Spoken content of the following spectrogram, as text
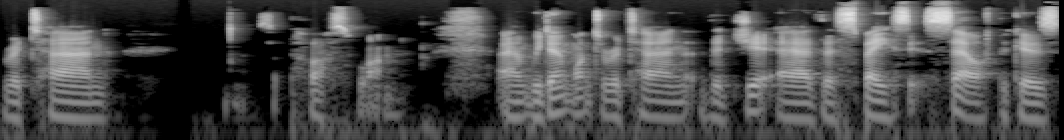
return it's a plus one. Um, we don't want to return the uh, the space itself because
